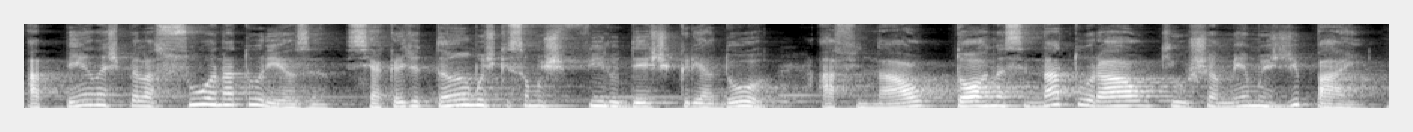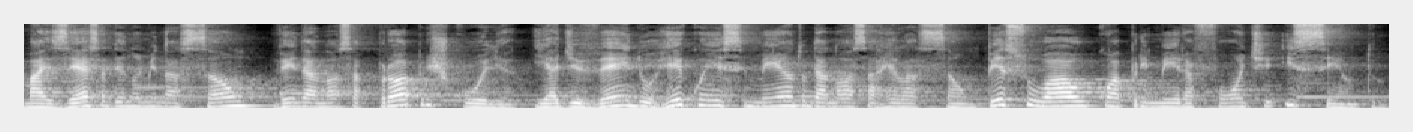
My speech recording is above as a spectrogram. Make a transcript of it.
apenas pela sua natureza. Se acreditamos que somos filho deste Criador, Afinal, torna-se natural que o chamemos de Pai, mas essa denominação vem da nossa própria escolha e advém do reconhecimento da nossa relação pessoal com a primeira fonte e centro.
